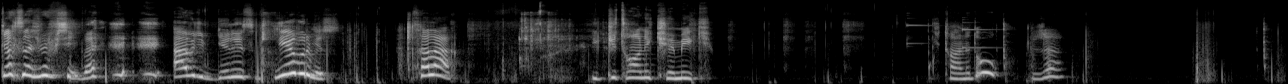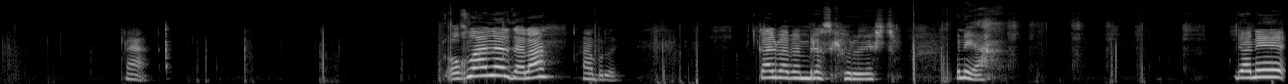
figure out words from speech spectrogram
Çok saçma bir şey be. Abicim geliyorsun. Niye vurmuyorsun? Salak. İki tane kemik. İki tane de ok. Güzel. Ha. Oklar nerede lan? Ha burada. Galiba ben biraz köreleştim. Bu ne ya? Yani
